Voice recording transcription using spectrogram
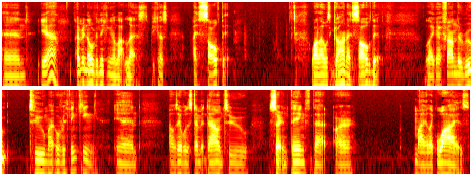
and yeah, I've been overthinking a lot less because I solved it. While I was gone, I solved it. Like I found the root to my overthinking and I was able to stem it down to certain things that are my like whys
